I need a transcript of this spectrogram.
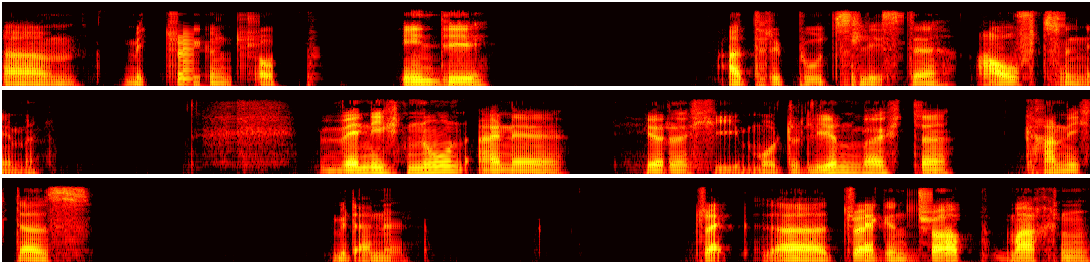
ähm, mit Drag and Drop in die Attributsliste aufzunehmen. Wenn ich nun eine Hierarchie modellieren möchte, kann ich das mit einem Drag, äh, Drag and Drop machen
